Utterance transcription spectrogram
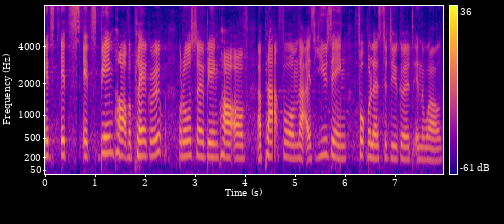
it's, it's, it's being part of a player group, but also being part of a platform that is using footballers to do good in the world.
